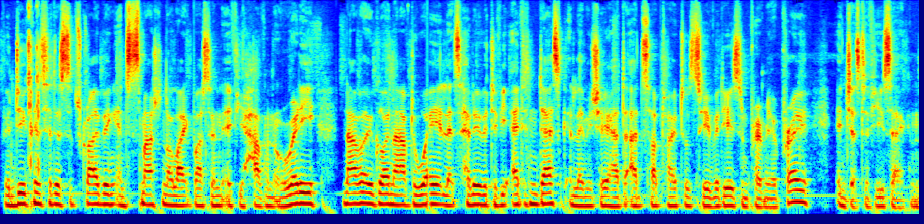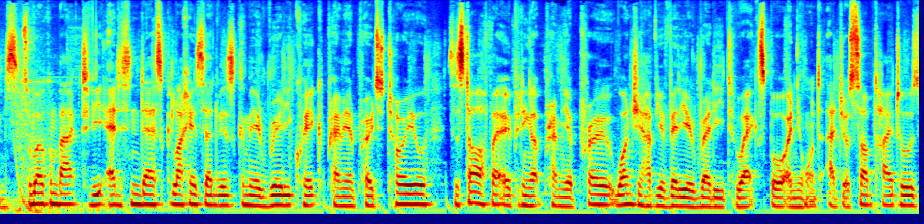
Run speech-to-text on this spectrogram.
then do consider subscribing and smashing the like button if you haven't already. Now that we've gotten out of the way, let's head over to the editing desk and let me show you how to add subtitles to your videos in Premiere Pro in just a few seconds. So welcome back to the editing desk. Like I said, this is gonna be a really quick Premiere Pro tutorial. To start off by opening up Premiere Pro, once you have your video ready to export and you want to add your subtitles,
